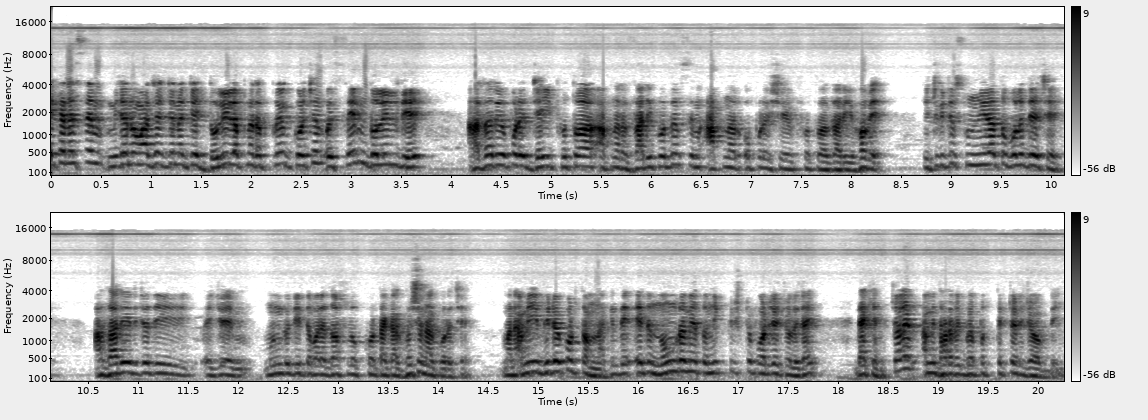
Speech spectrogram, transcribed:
এখানে সেম মিজানুর মাঝের জন্য যে দলিল আপনারা প্রয়োগ করেছেন, ওই সেম দলিল দিয়ে আধারের উপরে যেই ফতোয়া আপনারা জারি করবেন সেম আপনার উপরে সে ফতোয়া জারি হবে। কিছু কিছু সুন্নিরা তো বলে দিয়েছে, আজারের যদি এই যে মুন্ডু দিতে পারে দশ লক্ষ টাকা ঘোষণা করেছে মানে আমি ভিডিও করতাম না, কিন্তু এদের নোংরামি এত নিকৃষ্ট পর্যায়ে চলে যায়। দেখেন, চলেন, আমি ধারাবাহিকভাবে প্রত্যেকটারই জবাব দিই।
